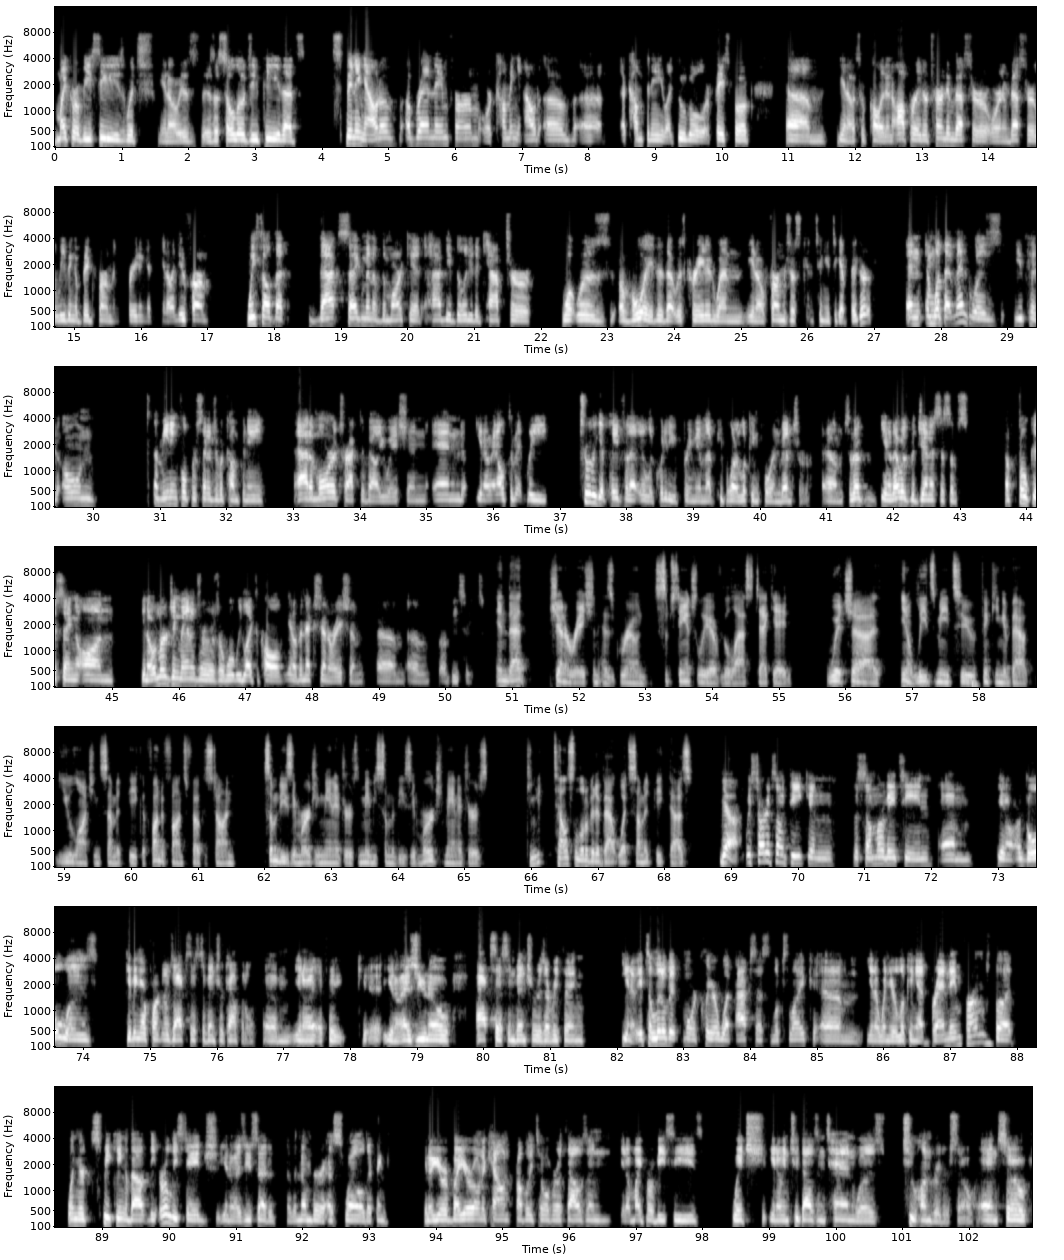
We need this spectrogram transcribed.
micro VCs, which you know is is a solo GP that's spinning out of a brand name firm or coming out of uh, a company like Google or Facebook. Um, you know, so call it an operator turned investor or an investor leaving a big firm and creating a, you know a new firm we felt that that segment of the market had the ability to capture what was a void that was created when you know firms just continued to get bigger and and what that meant was you could own a meaningful percentage of a company at a more attractive valuation and you know and ultimately truly get paid for that illiquidity premium that people are looking for in venture um, so that you know that was the genesis of of focusing on you know, emerging managers or what we like to call, you know, the next generation um, of, of VCs. And that generation has grown substantially over the last decade, which, uh, you know, leads me to thinking about you launching Summit Peak, a fund of funds focused on some of these emerging managers and maybe some of these emerged managers. Can you tell us a little bit about what Summit Peak does? Yeah, we started Summit Peak in the summer of 18. Um, you know, our goal was giving our partners access to venture capital. Um, you know, I think, uh, you know, as you know, access and venture is everything. You know, it's a little bit more clear what access looks like, um, you know, when you're looking at brand name firms. But when you're speaking about the early stage, you know, as you said, the number has swelled. I think, you know, you're by your own account, probably to over a thousand, you know, micro VCs, which, you know, in 2010 was 200 or so. And so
